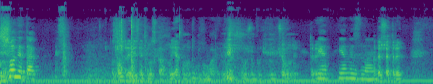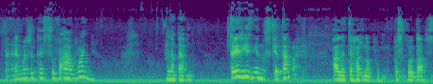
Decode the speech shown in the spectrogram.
Що не так? Знов три різних носка. Ну як воно так буває? Ну як це може бути? Ну чого вони? Три. Я, я не А знаю. де ще три? Е, Може десь Ва- а, в ванні? Напевно. Три різні носки, так? Але ти гарно по- поскладався.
